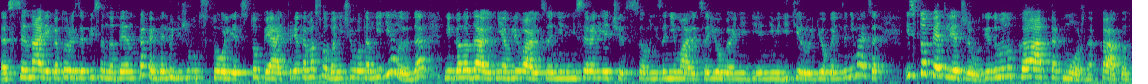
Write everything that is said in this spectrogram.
э, сценарий, который записан на ДНК, когда люди живут 100 лет, 105, при этом особо ничего там не делают, да, не голодают, не обливаются, не, не сыроедчеством не занимаются, йогой не, не медитируют, йогой не занимаются, и 105 лет живут. Я думаю, ну как так можно, как? Вот,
